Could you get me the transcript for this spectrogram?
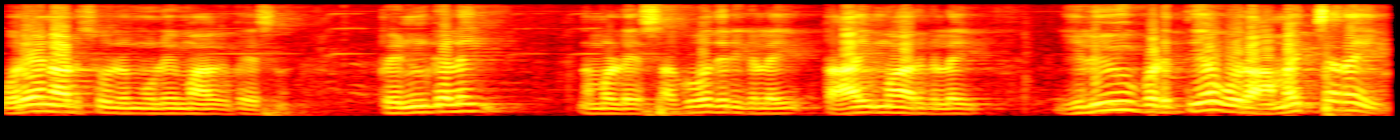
ஒரே நாடு சூழல் மூலியமாக பேசுகிறேன் பெண்களை நம்மளுடைய சகோதரிகளை தாய்மார்களை இழிவுபடுத்திய ஒரு அமைச்சரை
